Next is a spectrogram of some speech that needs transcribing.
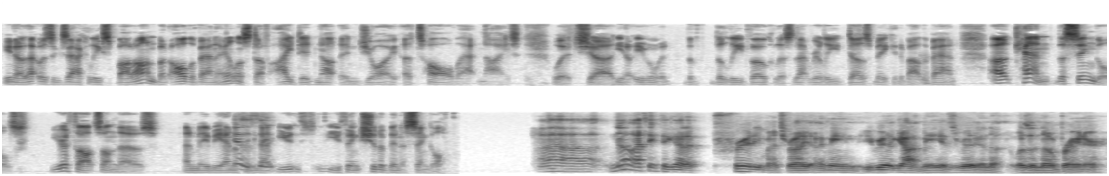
You know, that was exactly spot on. But all the Van Halen stuff, I did not enjoy at all that night. Which, uh, you know, even with the, the lead vocalist, that really does make it about the band. Uh, Ken, the singles, your thoughts on those, and maybe anything yeah, that you you think should have been a single. Uh, no, I think they got it pretty much right. I mean, you really got me It's really a no, was a no brainer,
